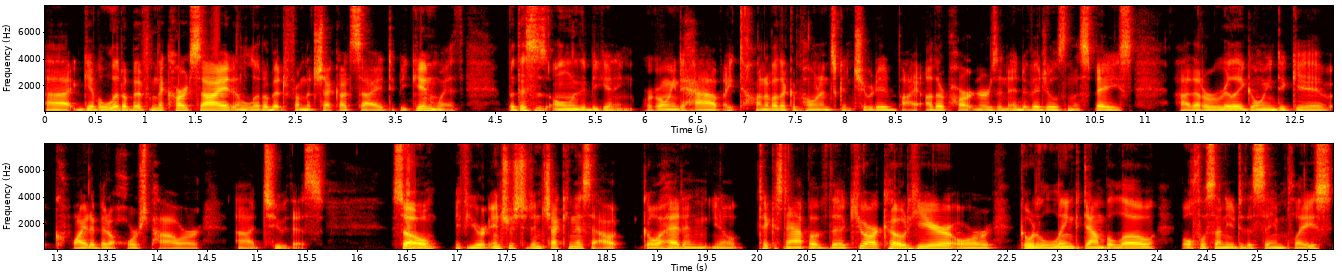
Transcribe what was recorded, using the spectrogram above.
uh, give a little bit from the cart side and a little bit from the checkout side to begin with. But this is only the beginning. We're going to have a ton of other components contributed by other partners and individuals in the space uh, that are really going to give quite a bit of horsepower uh, to this. So if you're interested in checking this out, go ahead and you know take a snap of the QR code here or go to the link down below. Both will send you to the same place.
